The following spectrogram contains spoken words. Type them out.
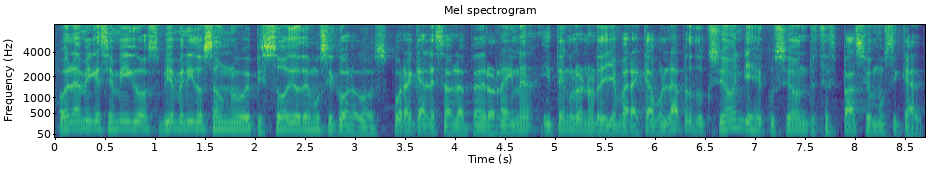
Hola amigas y amigos, bienvenidos a un nuevo episodio de Musicólogos. Por acá les habla Pedro Reina y tengo el honor de llevar a cabo la producción y ejecución de este espacio musical.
